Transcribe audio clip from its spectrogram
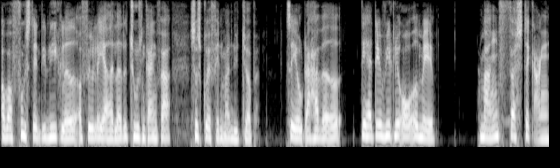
og var fuldstændig ligeglad, og følte, at jeg havde lavet det tusind gange før, så skulle jeg finde mig et nyt job. Så jo, der har været... Det her, det er jo virkelig året med mange første gange.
